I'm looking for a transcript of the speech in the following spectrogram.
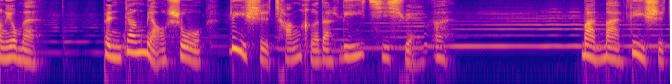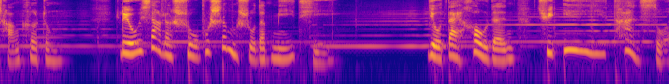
朋友们，本章描述历史长河的离奇悬案。漫漫历史长河中，留下了数不胜数的谜题，有待后人去一一探索。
